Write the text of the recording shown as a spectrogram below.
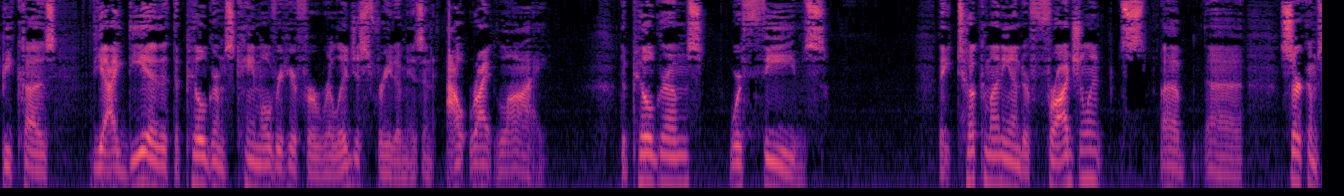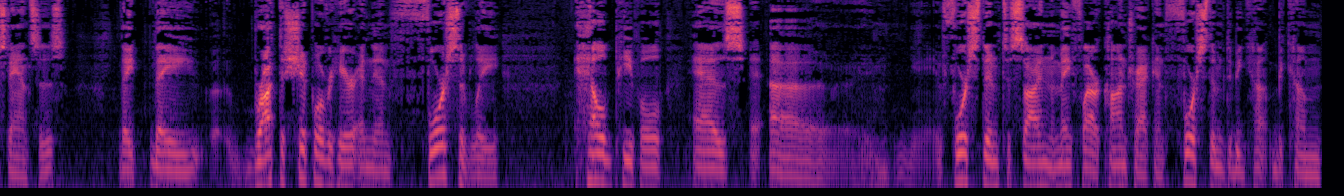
Because the idea that the pilgrims came over here for religious freedom is an outright lie. The pilgrims were thieves. They took money under fraudulent uh, uh, circumstances. They they brought the ship over here and then forcibly held people as uh, forced them to sign the Mayflower contract and forced them to become become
